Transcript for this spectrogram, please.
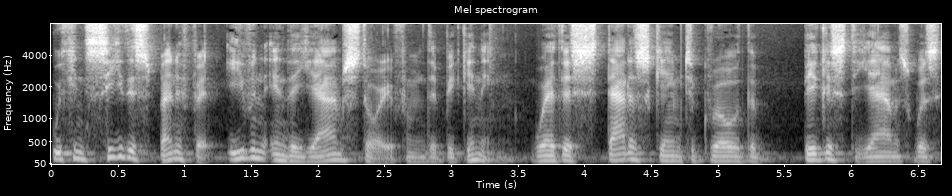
We can see this benefit even in the Yam story from the beginning, where the status game to grow the biggest yams was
